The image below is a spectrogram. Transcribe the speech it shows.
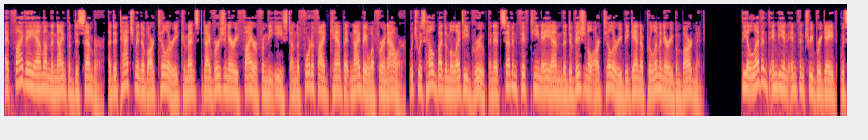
At 5 am on 9 December, a detachment of artillery commenced diversionary fire from the east on the fortified camp at Nibeiwa for an hour, which was held by the Maletti Group and at 7.15 am the divisional artillery began a preliminary bombardment. The 11th Indian Infantry Brigade, with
